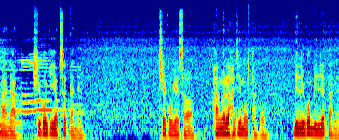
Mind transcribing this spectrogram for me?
만약 칠곡이 없었다면 칠곡에서 방어를 하지 못하고 밀리고 밀렸다면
